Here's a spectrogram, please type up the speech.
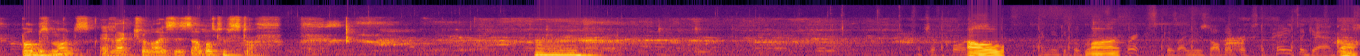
Bob's mods electrolyzes a lot of stuff. Uh, Which of course oh I need to go my bricks because I used all the bricks to pave again. god.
